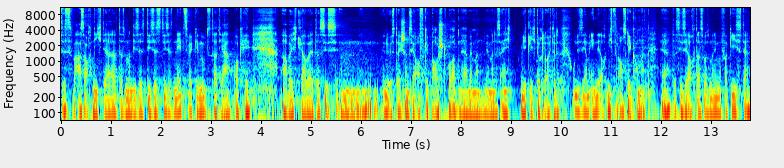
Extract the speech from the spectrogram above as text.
das war es auch nicht, ja, dass man dieses, dieses, dieses Netzwerk genutzt hat, ja, okay. Aber ich glaube, das ist in, in, in Österreich schon sehr aufgebauscht worden, ja, wenn, man, wenn man das eigentlich wirklich durchleuchtet hat. Und es ist am Ende auch nichts rausgekommen. Ja. Das ist ja auch das, was man immer vergisst. Ja.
